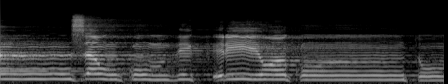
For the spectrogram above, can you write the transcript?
أنسوكم ذكري وكنتم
